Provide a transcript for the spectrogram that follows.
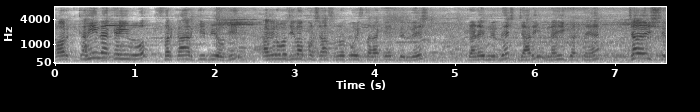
और कहीं ना कहीं वो सरकार की भी होगी। अगर वो जिला प्रशासनों को इस तरह के निर्देश, कड़े निर्देश जारी नहीं करते हैं। जय श्री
